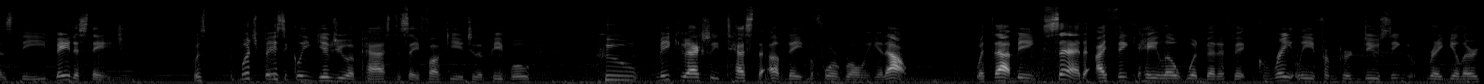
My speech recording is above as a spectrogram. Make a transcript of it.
as the beta stage, which, which basically gives you a pass to say fuck you to the people who make you actually test the update before rolling it out. With that being said, I think Halo would benefit greatly from producing regular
